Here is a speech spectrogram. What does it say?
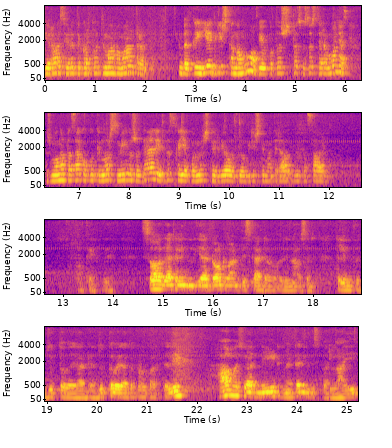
geriausia yra tik kartoti maha mantrą. Bet kai jie grįžta namo, jau po to šitos visos ceremonijos, žmona pasako kokį nors meilų žodelį ir viską jie pamiršta ir vėl atgal grįžta į materialų pasaulį. Okay. So they are telling you don't want this kind of renouncement, telling the Jukta Vairagya. Jukta Vairagya Prabhupada telling how much you are need maintaining this for life,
